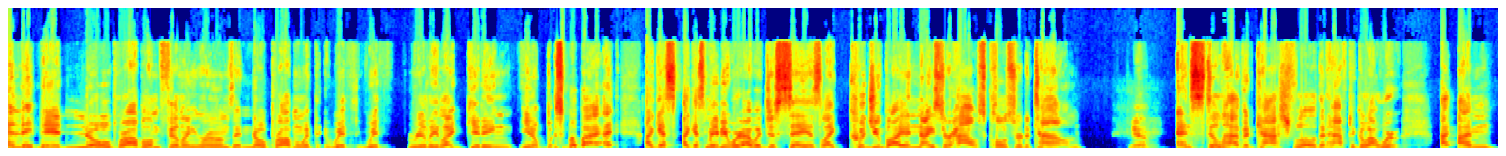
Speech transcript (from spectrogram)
and they they had no problem filling rooms and no problem with with with really like getting you know but, but, I, I guess i guess maybe where i would just say is like could you buy a nicer house closer to town? Yeah. And still have it cash flow than have to go out. Where I, am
